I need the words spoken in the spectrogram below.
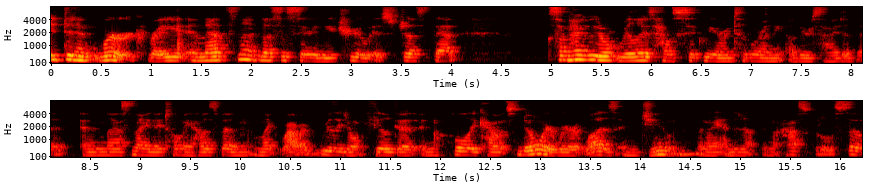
it didn't work, right? And that's not necessarily true. It's just that sometimes we don't realize how sick we are until we're on the other side of it. And last night I told my husband, I'm like, wow, I really don't feel good. And holy cow, it's nowhere where it was in June when I ended up in the hospital. So,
